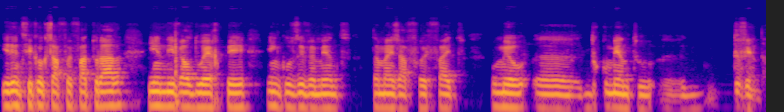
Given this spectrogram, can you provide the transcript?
identificou que já foi faturada e em nível do RP, inclusivamente, também já foi feito o meu uh, documento uh, de venda.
